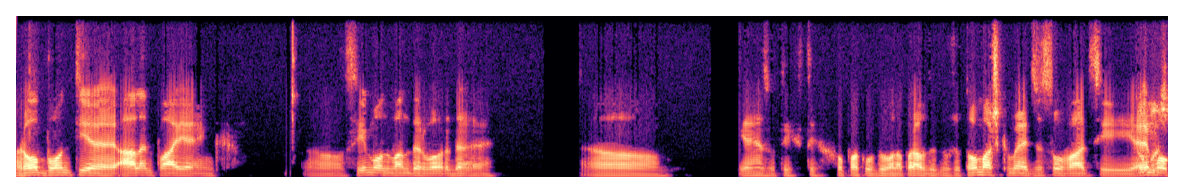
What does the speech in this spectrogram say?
Rob Bontier, Alan Pajęk, e, Simon van der Worde, e, Jezu, tych, tych chłopaków było naprawdę dużo. Tomasz Kmeć ze Słowacji, Emo,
